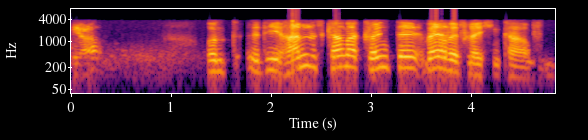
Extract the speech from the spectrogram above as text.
Ja. Und die Handelskammer könnte Werbeflächen kaufen.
